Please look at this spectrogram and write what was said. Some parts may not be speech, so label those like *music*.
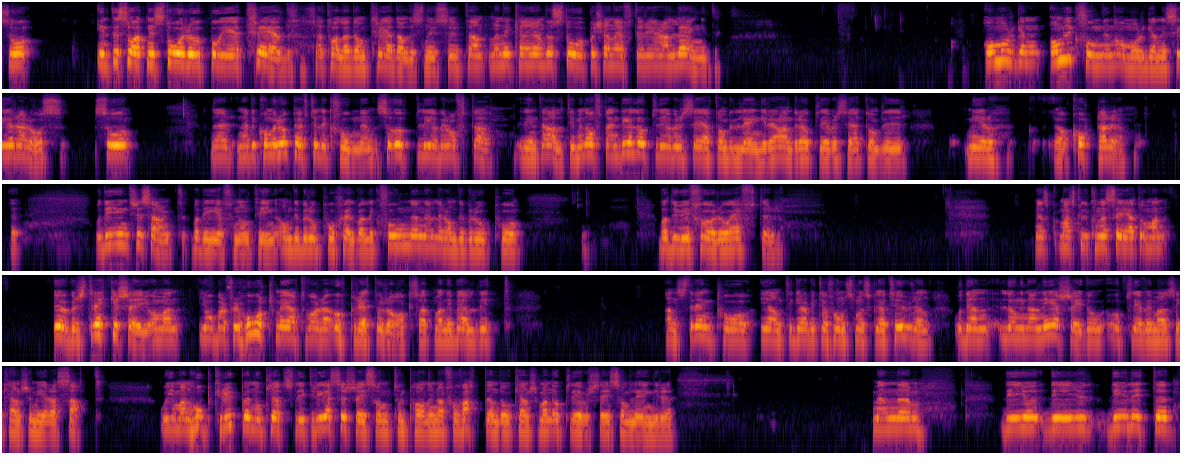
Så inte så att ni står upp och är ett träd, jag talade om träd alldeles nyss, utan, men ni kan ju ändå stå upp och känna efter er längd. Om, organ, om lektionen omorganiserar oss så när, när vi kommer upp efter lektionen så upplever ofta, det är inte alltid, men ofta en del upplever sig att de blir längre och andra upplever sig att de blir mer ja, kortare. Och det är ju intressant vad det är för någonting, om det beror på själva lektionen eller om det beror på vad du är före och efter. Men man skulle kunna säga att om man översträcker sig, om man jobbar för hårt med att vara upprätt och rak så att man är väldigt ansträngd på, i antigravitationsmuskulaturen och den lugnar ner sig, då upplever man sig kanske mera satt. Och är man hopkrupen och plötsligt reser sig som tulpanerna får vatten, då kanske man upplever sig som längre. Men ehm, det är ju, det är ju, det är lite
